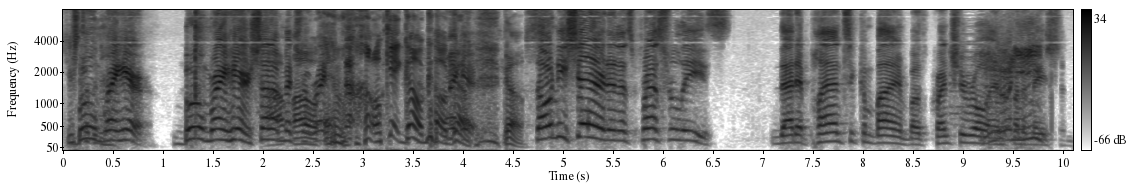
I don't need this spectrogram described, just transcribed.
You're Boom! Right here. Boom! Right here. Shut up, oh, Mitchell. Oh, right okay, go go go here. go. Sony shared in its press release that it planned to combine both Crunchyroll and Funimation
